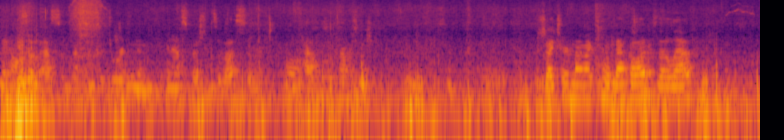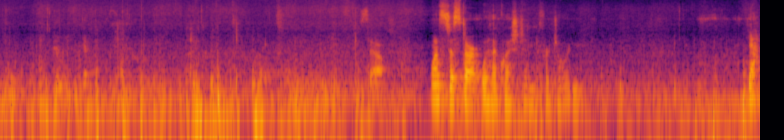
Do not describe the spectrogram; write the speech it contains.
may also ask some questions of Jordan, and you can ask questions of us, and we'll have a little conversation. Should I turn my microphone back on? Is that allowed? Yep. Great. So, wants to start with a question for Jordan. Yeah.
